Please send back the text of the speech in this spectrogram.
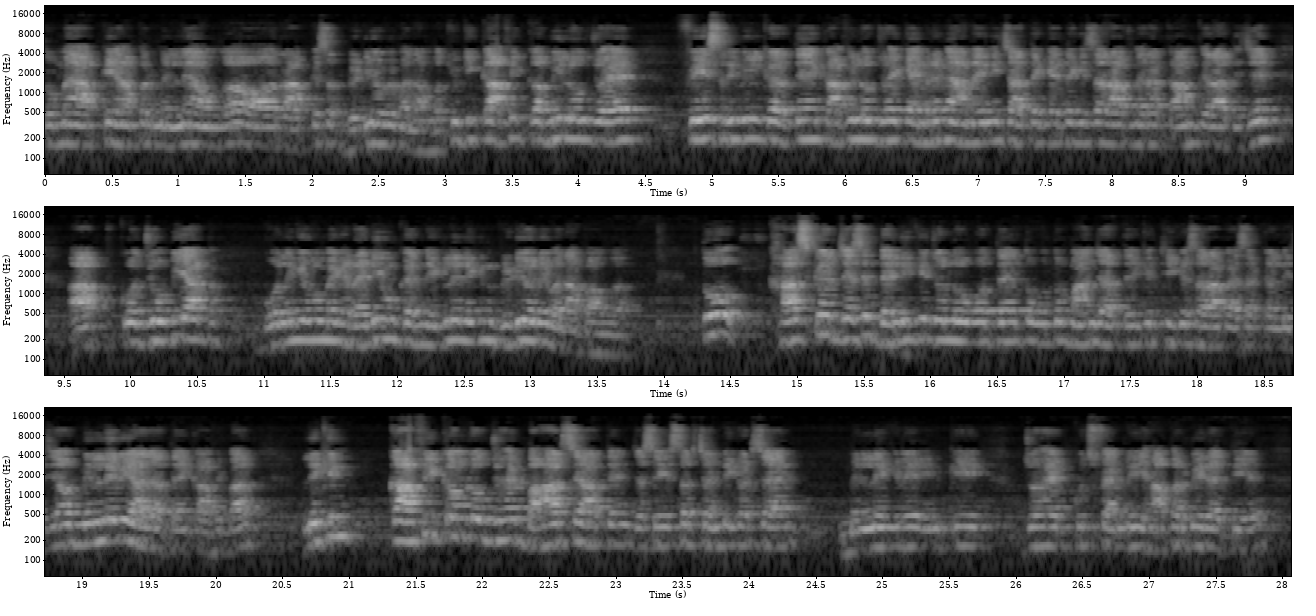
तो मैं आपके यहाँ पर मिलने आऊँगा और आपके साथ वीडियो भी बनाऊँगा। क्योंकि काफ़ी कम ही लोग जो है फेस रिवील करते हैं, काफ़ी लोग जो है कैमरे में आना ही नहीं चाहते, कहते कि, सर, आप मेरा काम करा दीजिए। आपको जो भी आप बोलेंगे, वो मैं रेडी हूँ करने के लिए, लेकिन वीडियो नहीं बना पाऊँगा। तो खासकर जैसे दिल्ली के जो लोग होते हैं तो वो तो मान जाते हैं कि, ठीक है, सर, आप ऐसा कर लीजिए। और मिलने भी आ जाते हैं काफ़ी बार। लेकिन काफ़ी कम लोग जो है बाहर से आते हैं। जैसे ये सर चंडीगढ़ से आए, मिलने के लिए इनकी जो है कुछ फैमिली यहाँ पर भी रहती है।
